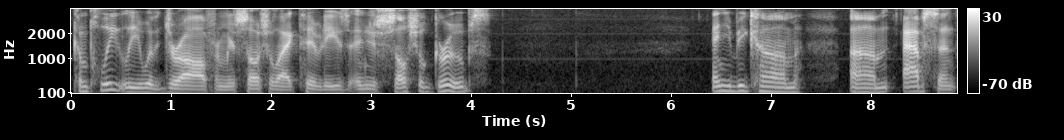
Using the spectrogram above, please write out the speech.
completely withdraw from your social activities and your social groups, and you become um, absent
